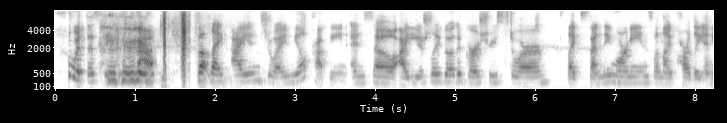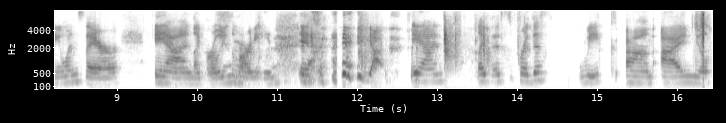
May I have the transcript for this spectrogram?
with the same stuff. but like I enjoy meal prepping. And so I usually go to the grocery store like Sunday mornings when like hardly anyone's there and like early in the morning. And, yeah. And like this for this week, um, I meal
